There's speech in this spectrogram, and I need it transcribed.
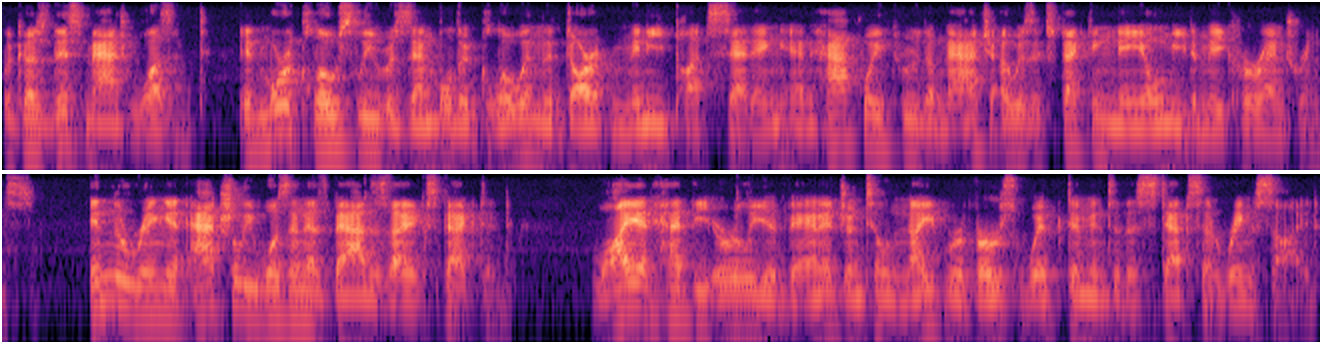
because this match wasn't. It more closely resembled a glow in the dark mini putt setting, and halfway through the match, I was expecting Naomi to make her entrance. In the ring, it actually wasn't as bad as I expected. Wyatt had the early advantage until Knight reverse whipped him into the steps at ringside.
